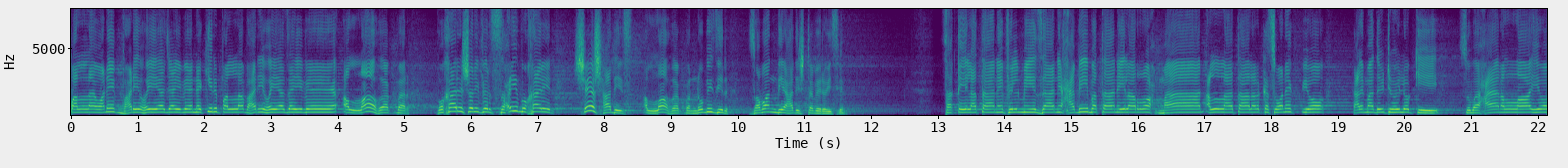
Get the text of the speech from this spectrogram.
পাল্লা অনেক ভারী হইয়া যাইবে, নেকির পাল্লা ভারী হইয়া যাইবে। আল্লাহ একবার বুখারি শরীফের সহি বুখারির শেষ হাদিস, আল্লাহ একবার নবীজির জবান দিয়ে হাদিসটা বের হইছে। সাকিলাতানে ফিল্মি মিজানে হাবিবাতান ইলার রহমান, আল্লাহ তাআলার কাছে অনেক প্রিয় কালিমা দুইটি হইল কি? আল্লাহু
